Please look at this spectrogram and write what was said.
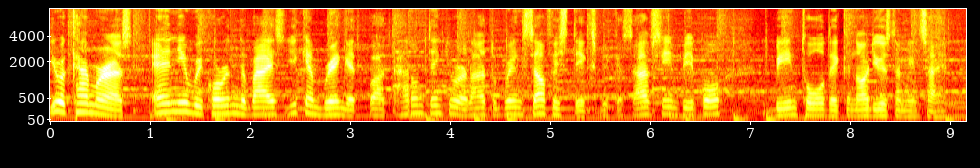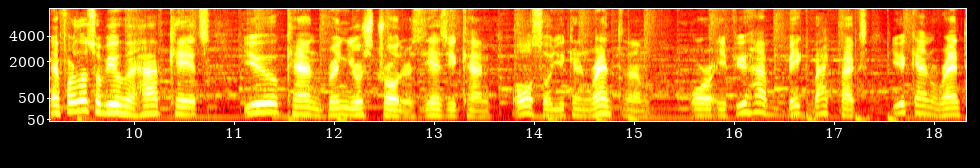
Your cameras, any recording device, you can bring it, but I don't think you're allowed to bring selfie sticks because I've seen people being told they cannot use them inside. And for those of you who have kids, you can bring your strollers. Yes, you can. Also, you can rent them or if you have big backpacks you can rent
